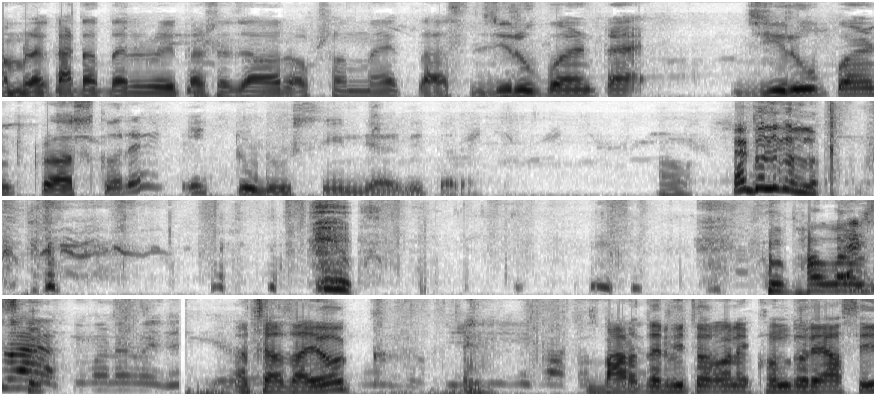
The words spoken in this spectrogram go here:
আমরা কাটাতারের ওই পাশে যাওয়ার অপশন নাই প্লাস জিরো পয়েন্টটা জিরো পয়েন্ট ক্রস করে একটু ঢুকছি ইন্ডিয়ার ভিতরে। গুলি করল। ভালো লাগছে। আচ্ছা যাই হোক ভারতের ভিতর অনেকক্ষণ ধরে আছি।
